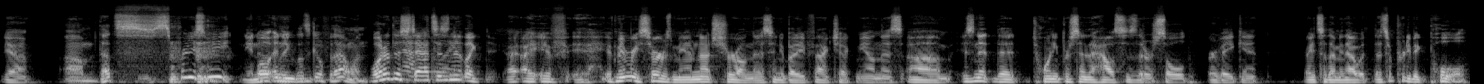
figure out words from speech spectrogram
yeah? um, that's pretty sweet. You know, Well, and- like, let's go for that one. What are the stats? Isn't it like I, I, if if memory serves me, I'm not sure on this. Anybody fact check me on this? Um, isn't it that 20 percent of the houses that are sold are vacant? Right. So I mean that would that's a pretty big pool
